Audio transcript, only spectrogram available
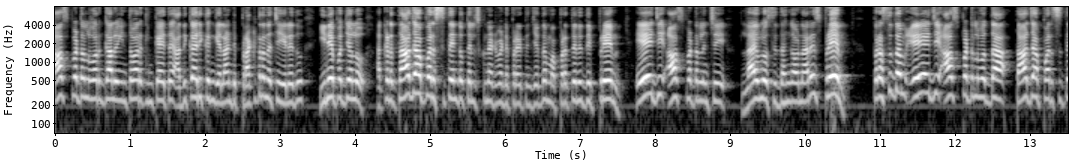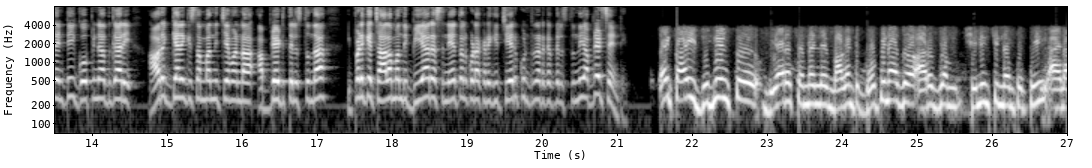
హాస్పిటల్ వర్గాలు ఇంతవరకు ఇంకా అయితే అధికారికంగా ఎలాంటి ప్రకటన చేయలేదు. ఈ నేపథ్యంలో అక్కడ తాజా పరిస్థితి ఏంటో తెలుసుకునేటువంటి ప్రయత్నం చేద్దాం. మా ప్రతినిధి ప్రేమ్ ఏజీ హాస్పిటల్ నుంచి లైవ్లో సిద్ధంగా ఉన్నారు. ప్రేమ్ ప్రస్తుతం ఏఏజీ హాస్పిటల్ వద్ద తాజా పరిస్థితి ఏంటి? గోపీనాథ్ గారి ఆరోగ్యానికి సంబంధించి ఏమన్నా అప్డేట్ తెలుస్తుందా? ఇప్పటికే చాలామంది బీఆర్ఎస్ నేతలు కూడా అక్కడికి చేరుకుంటున్నట్టుగా తెలుస్తుంది. అప్డేట్స్ ఏంటి? Right Sai Jubilee Hills BRS MLA Maganti Gopinath ఆరోగ్యం క్షీణించిందని చెప్పి ఆయన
